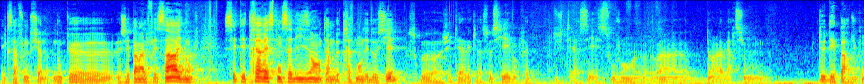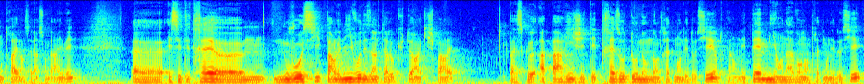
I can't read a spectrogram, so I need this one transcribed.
et que ça fonctionne. Donc, j'ai pas mal fait ça. Et donc, c'était très responsabilisant en termes de traitement des dossiers, parce que euh, j'étais avec l'associé, mais en fait, j'étais assez souvent euh, dans la version de départ du contrat et dans sa version d'arrivée. Euh, et c'était très nouveau aussi par le niveau des interlocuteurs à qui je parlais. Parce qu'à Paris, j'étais très autonome dans le traitement des dossiers. En tout cas, on était mis en avant dans le traitement des dossiers.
